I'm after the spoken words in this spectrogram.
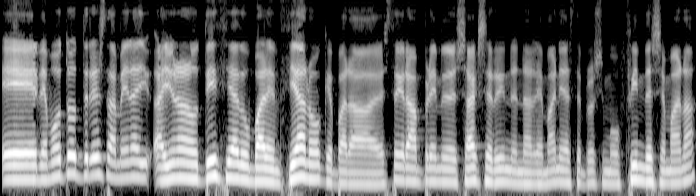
Eh, de Moto 3 también hay, una noticia de un valenciano que para este Gran Premio de Sachsenring en Alemania este próximo fin de semana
